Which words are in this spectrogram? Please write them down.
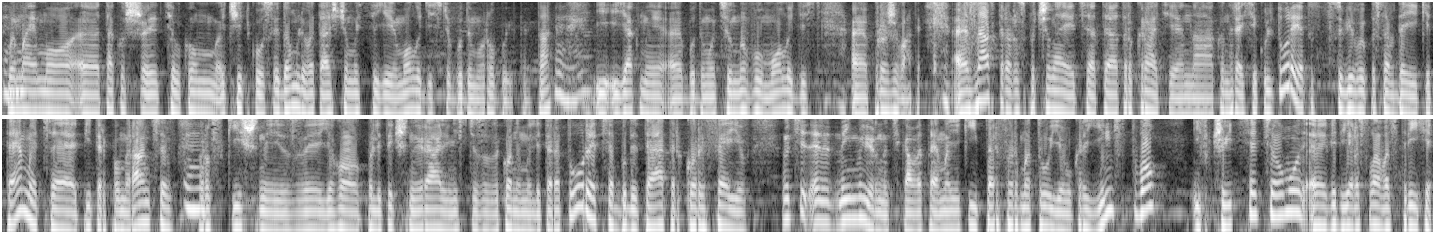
Ми mm-hmm. маємо е, також цілком чітко усвідомлювати, а що ми з цією молодістю будемо робити, так mm-hmm. і, і як ми е, будемо цю нову молодість проживати. Завтра розпочинається театрократія на конгресі культури. Я тут собі виписав деякі теми. Це Пітер Померанцев, mm-hmm. розкішний з його політичною реальністю за законами літератури. Це буде театр корифеїв. Ну ці неймовірно неймовірно цікава тема, який перформатує українство і вчиться цьому е, від Ярослава Стріхи.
